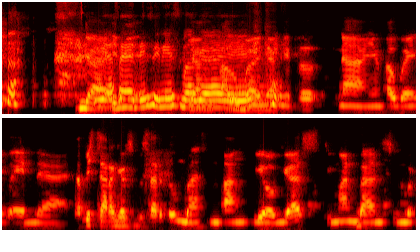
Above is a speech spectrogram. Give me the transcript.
enggak Iya, ini saya di sini sebagai yang tahu banyak itu nah yang tahu banyak itu Enda. Tapi secara garis besar itu membahas tentang biogas, cuman bahan sumber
